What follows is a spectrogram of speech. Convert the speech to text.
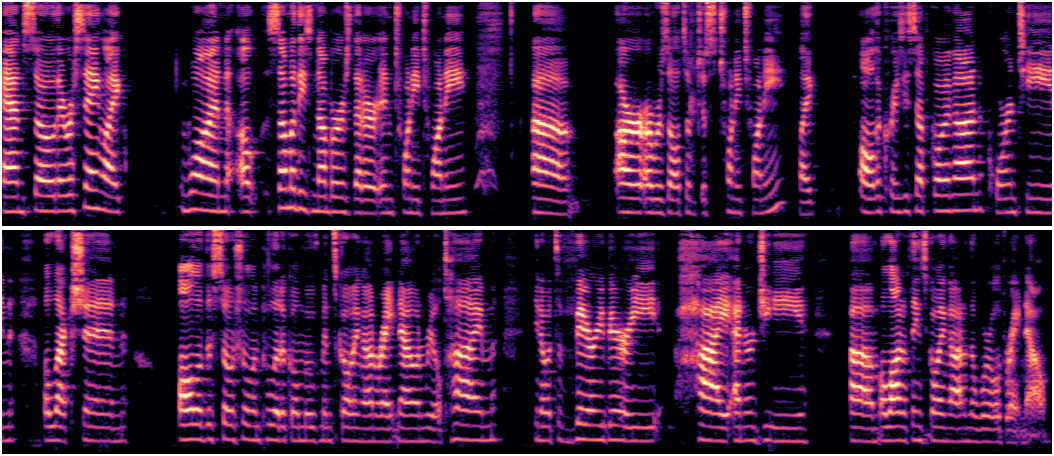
And so they were saying like one, uh, some of these numbers that are in 2020, um, are a result of just 2020, like all the crazy stuff going on, quarantine, election, all of the social and political movements going on right now in real time. You know, it's a very, very high energy, um, a lot of things going on in the world right now.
